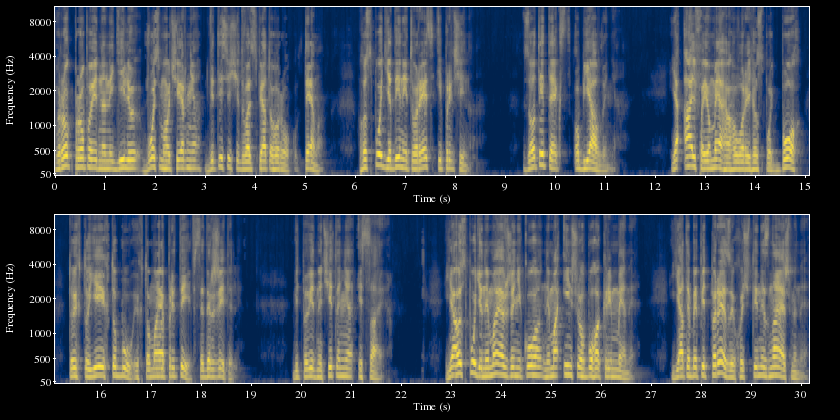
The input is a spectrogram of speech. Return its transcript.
Урок проповідь на неділю 8 червня 2025 року. Тема Господь єдиний Творець і причина. Золотий текст об'явлення. Я Альфа і Омега, говорить Господь, Бог, той, хто є і хто був, і хто має прийти, Вседержитель. Відповідне читання Ісая. Я Господь, немає вже нікого, нема іншого Бога крім мене. Я тебе підперезую, хоч ти не знаєш мене,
